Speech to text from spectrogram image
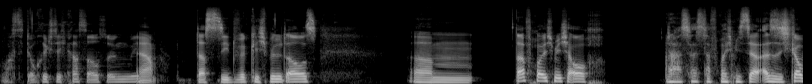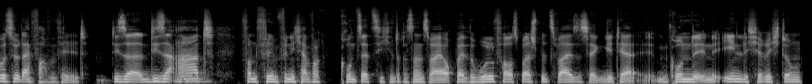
Oh, sieht auch richtig krass aus irgendwie. Ja, das sieht wirklich wild aus. Ähm, da freue ich mich auch. Das heißt, da freue ich mich sehr. Also ich glaube, es wird einfach wild. Diese, diese Mhm. Art von Film finde ich einfach grundsätzlich interessant. Es war ja auch bei The Wolf House beispielsweise. Es geht ja im Grunde in eine ähnliche Richtung.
